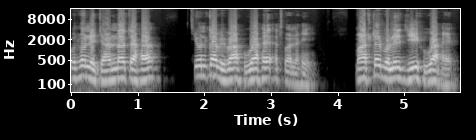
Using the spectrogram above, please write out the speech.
उन्होंने जानना चाहा कि उनका विवाह हुआ है अथवा नहीं। मास्टर बोले, जी, हुआ है।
